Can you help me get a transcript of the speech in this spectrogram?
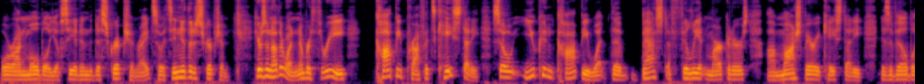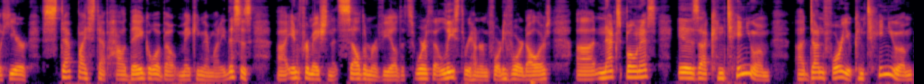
or on mobile. You'll see it in the description, right? So it's in the description. Here's another one. Number three Copy Profits case study. So you can copy what the best affiliate marketers, uh, Moshberry case study is available here, step by step, how they go about making their money. This is uh, information that's seldom revealed. It's worth at least $344. Uh, next bonus is a Continuum. Uh, done for you. Continuum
